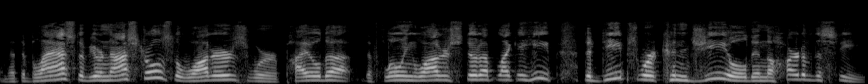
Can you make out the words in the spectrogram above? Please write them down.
And at the blast of your nostrils, the waters were piled up. The flowing waters stood up like a heap. The deeps were congealed in the heart of the sea.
